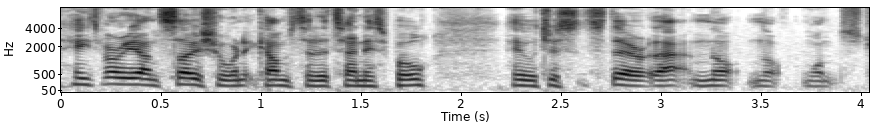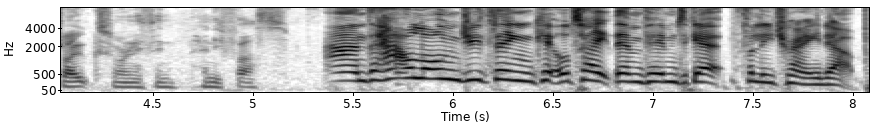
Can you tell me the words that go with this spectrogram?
he's very unsocial when it comes to the tennis ball. He'll just stare at that and not not want strokes or anything, any fuss. And how long do you think it'll take them for him to get fully trained up?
